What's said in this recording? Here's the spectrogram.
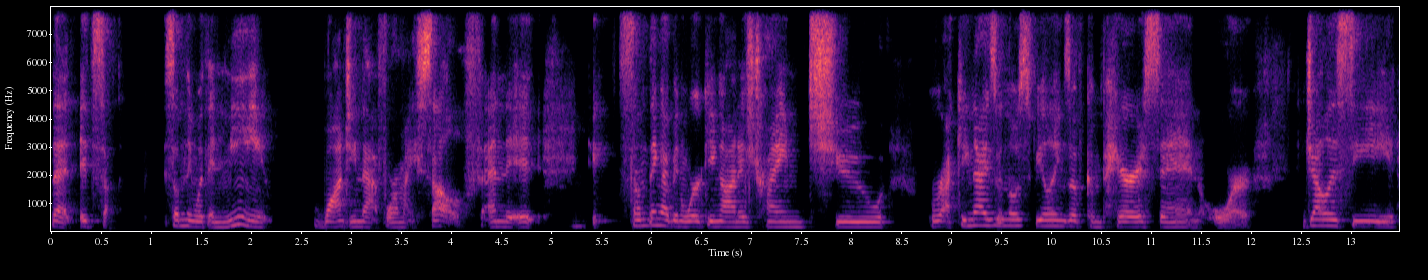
that it's something within me wanting that for myself. And it, it's something I've been working on is trying to recognize when those feelings of comparison or jealousy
